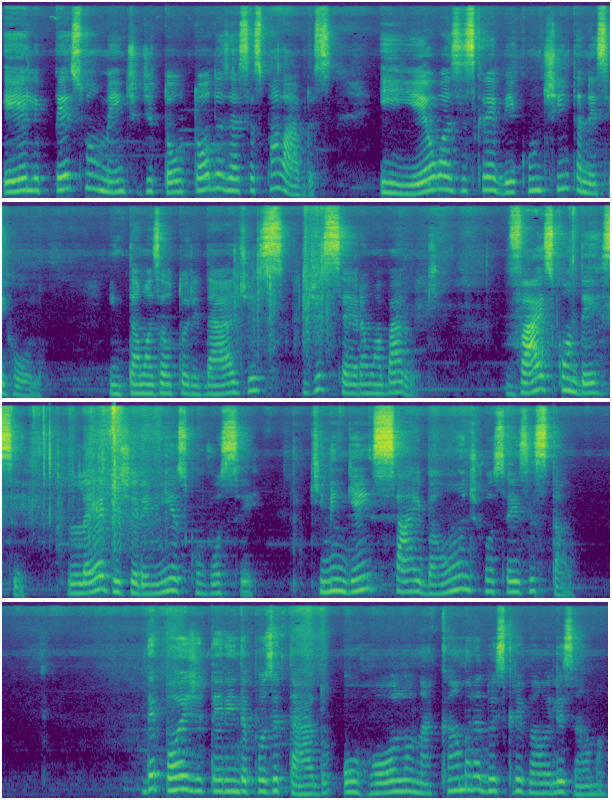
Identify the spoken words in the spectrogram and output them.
Ele pessoalmente ditou todas essas palavras, e eu as escrevi com tinta nesse rolo. Então as autoridades disseram a Baruque: Vá esconder-se, leve Jeremias com você, que ninguém saiba onde vocês estão. Depois de terem depositado o rolo na câmara do escrivão Elisama,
